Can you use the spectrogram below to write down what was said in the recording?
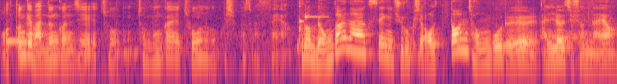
어떤 게 맞는 건지 좀 전문가의 조언을 얻고 싶어서 왔어요. 그럼 명가나 학생이 주로 혹시 어떤 정보를 알려주셨나요?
